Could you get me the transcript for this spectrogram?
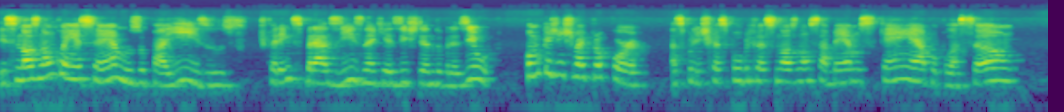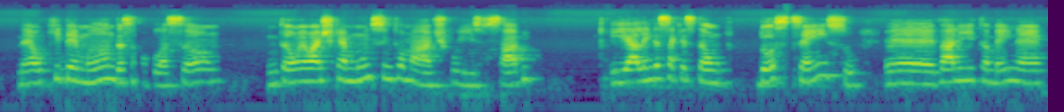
E se nós não conhecemos o país, os diferentes Brasis, né, que existem dentro do Brasil, como que a gente vai propor as políticas públicas se nós não sabemos quem é a população, né, o que demanda essa população? Então, eu acho que é muito sintomático isso, sabe? E além dessa questão do censo, é, vale também, né,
